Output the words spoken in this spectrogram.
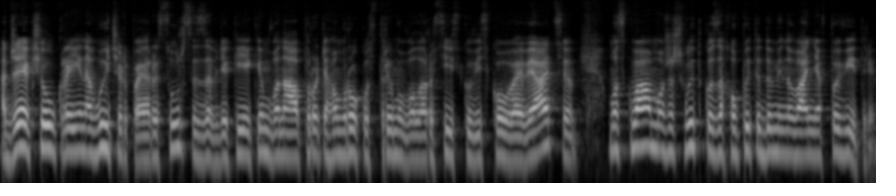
Адже якщо Україна вичерпає ресурси, завдяки яким вона протягом року стримувала російську військову авіацію, Москва може швидко захопити домінування в повітрі.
